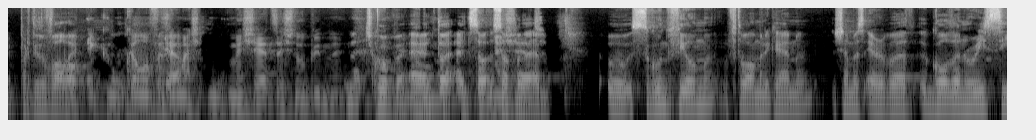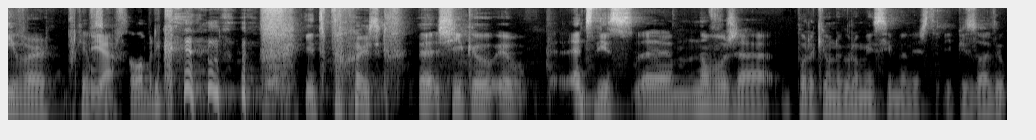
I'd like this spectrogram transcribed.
A partir do vôlei. É que o cão a fazer yeah. manchetes é estúpido, não é? Não, desculpa, uh, só, só para. O segundo filme, futebol americano, chama-se Airbud Golden Receiver, porque é yeah. futebol americano. e depois, uh, Chico, eu, eu, antes disso, uh, não vou já pôr aqui um negrume em cima deste episódio.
